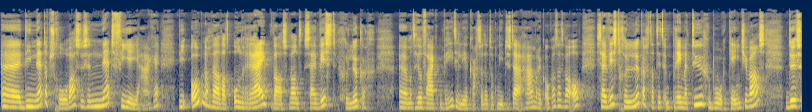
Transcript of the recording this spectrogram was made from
uh, die net op school was, dus een net vierjarige, die ook nog wel wat onrijp was. Want zij wist gelukkig uh, want heel vaak weten leerkrachten dat ook niet. Dus daar hamer ik ook altijd wel op. Zij wist gelukkig dat dit een prematuur geboren kindje was. Dus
